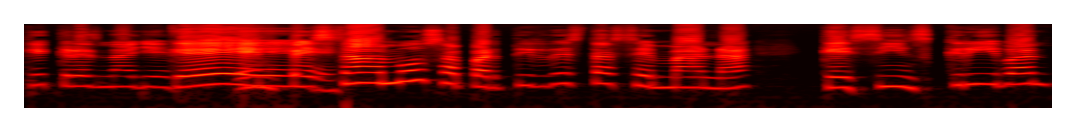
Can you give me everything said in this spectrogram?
¿qué crees, Naye? ¿Qué? Empezamos a partir de esta semana que se inscriban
